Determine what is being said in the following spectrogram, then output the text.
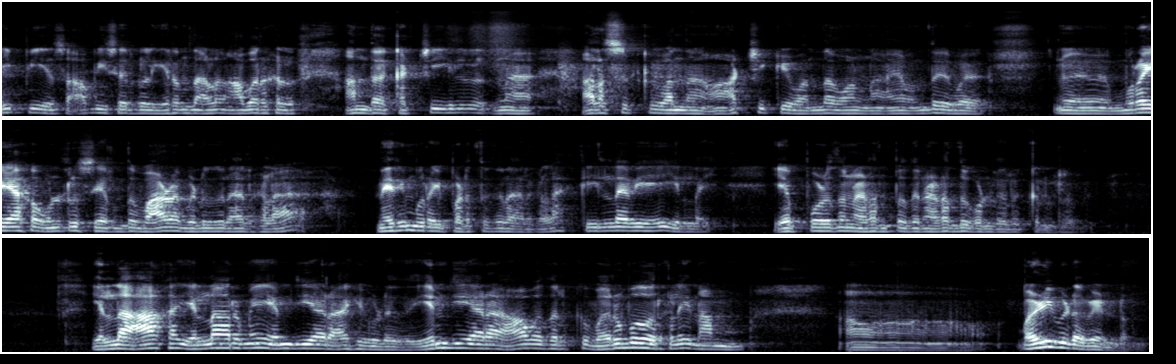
ஐபிஎஸ் ஆஃபீஸர்கள் இருந்தாலும் அவர்கள் அந்த கட்சியில் அரசுக்கு வந்த ஆட்சிக்கு வந்தவன் வந்து வ- முறையாக ஒன்று சேர்ந்து வாழ விடுகிறார்களா? நெறிமுறைப்படுத்துகிறார்களா? இல்லவே இல்லை. எப்பொழுதும் நடந்தது நடந்து கொண்டிருக்கின்றது. எல்லா ஆக எல்லாருமே எம்ஜிஆர் ஆகிவிடுது. எம்ஜிஆர் ஆவதற்கு வருபவர்களை நாம் வழிவிட வேண்டும்.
